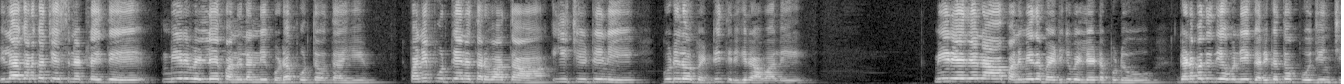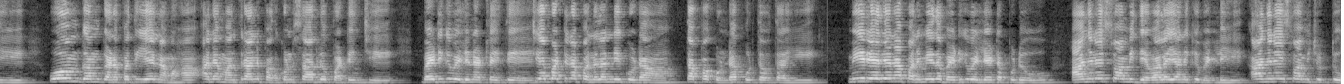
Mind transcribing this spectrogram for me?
ఇలా గనక చేసినట్లయితే మీరు వెళ్ళే పనులన్నీ కూడా పూర్తవుతాయి. పని పూర్తయిన తర్వాత ఈ చీటీని గుడిలో పెట్టి తిరిగి రావాలి. మీరేదైనా పని మీద బయటికి వెళ్ళేటప్పుడు గణపతి దేవుని గరికతో పూజించి ఓం గం గణపతియే నమః అనే మంత్రాన్ని పదకొండు సార్లు పఠించి బయటికి వెళ్ళినట్లయితే చేపట్టిన పనులన్నీ కూడా తప్పకుండా పూర్తవుతాయి. మీరు ఏదైనా పని మీద బయటికి వెళ్ళేటప్పుడు ఆంజనేయ స్వామి దేవాలయానికి వెళ్ళి ఆంజనేయ స్వామి చుట్టూ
